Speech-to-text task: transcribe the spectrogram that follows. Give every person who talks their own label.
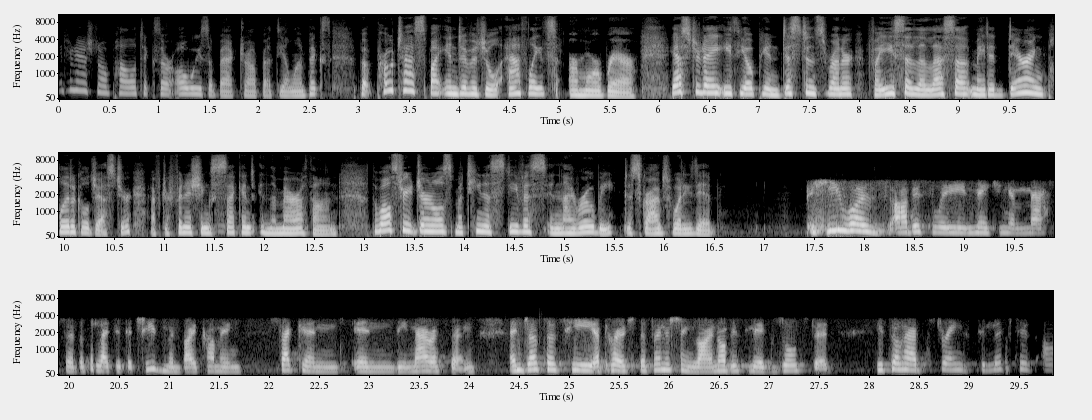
Speaker 1: International politics are always a backdrop at the Olympics, but protests by individual athletes are more rare. Yesterday, Ethiopian distance runner Feyisa Lilesa made a daring political gesture after finishing second in the marathon. The Wall Street Journal's Matina Stevis in Nairobi describes what he did.
Speaker 2: He was obviously making a massive athletic achievement by coming second in the marathon. And just as he approached the finishing line, obviously exhausted, he still had strength to lift his arm.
